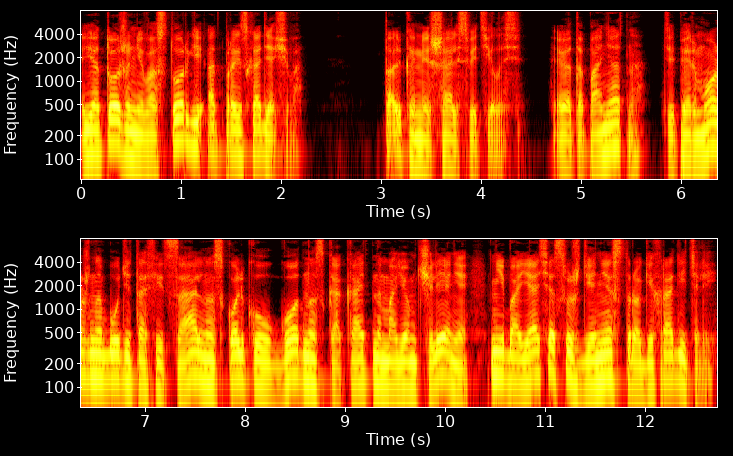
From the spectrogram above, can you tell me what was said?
я тоже не в восторге от происходящего. Только Мишаль светилась. Это понятно. Теперь можно будет официально сколько угодно скакать на моем члене, не боясь осуждения строгих родителей.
